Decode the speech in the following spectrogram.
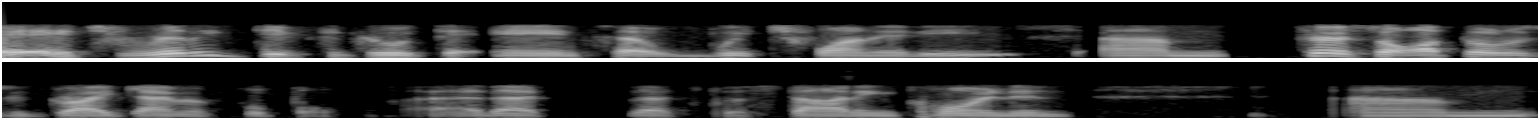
It's really difficult to answer which one it is. Um, first of all, I thought it was a great game of football. Uh, that that's the starting point, and um,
